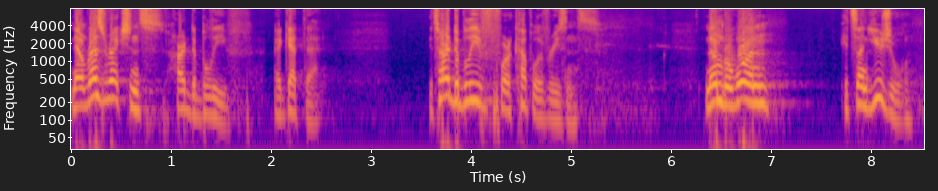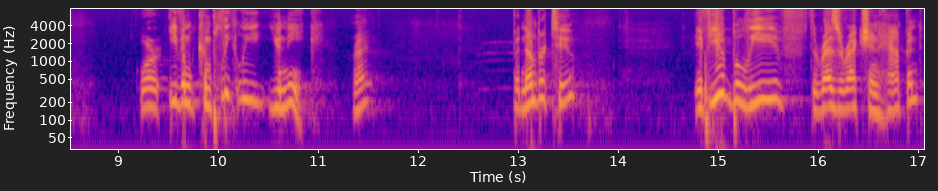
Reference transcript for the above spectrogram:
Now, resurrection's hard to believe. I get that. It's hard to believe for a couple of reasons. Number one, it's unusual or even completely unique, right? But number two, if you believe the resurrection happened,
